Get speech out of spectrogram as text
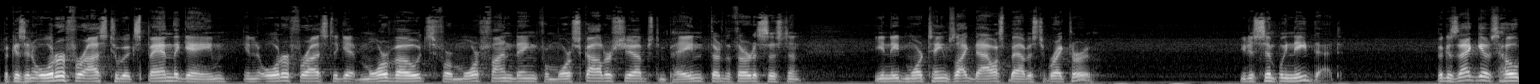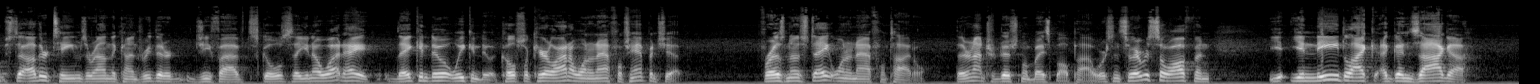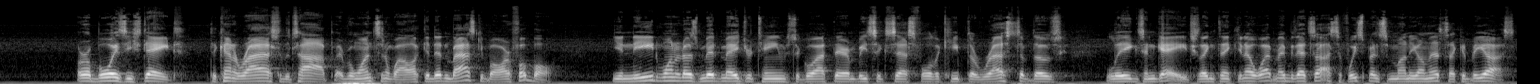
Because in order for us to expand the game, in order for us to get more votes, for more funding, for more scholarships, and paying the third assistant, you need more teams like Dallas Baptist to break through. You just simply need that. Because that gives hopes to other teams around the country that are G5 schools. Say, you know what? Hey, they can do it. We can do it. Coastal Carolina won a national championship. Fresno State won a national title. They're not traditional baseball powers. And so every so often, you, you need like a Gonzaga or a Boise State to kind of rise to the top every once in a while, like it did in basketball or football. You need one of those mid major teams to go out there and be successful to keep the rest of those leagues engaged. They can think, you know what, maybe that's us. If we spend some money on this, that could be us.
